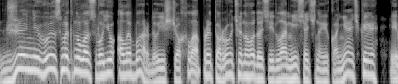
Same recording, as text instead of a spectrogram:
Дженні висмикнула свою алебарду із чохла притороченого до сідла місячної конячки і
